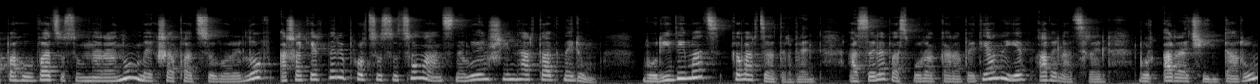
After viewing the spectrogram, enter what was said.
ապահովված ուսումնարանում մեկ շաբաթ սովորելով աշակերտները փորձուսուցումը անցնելու են շինհարտակներում, որի դիմաց կվարձատրվեն, ասել է Վասպուրակ Կարապետյանը եւ ավելացրել, որ առաջին տարում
